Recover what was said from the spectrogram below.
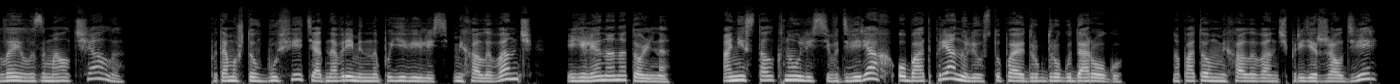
Лейла замолчала, потому что в буфете одновременно появились Михаил Иванович и Елена Анатольевна. Они столкнулись в дверях, оба отпрянули, уступая друг другу дорогу. Но потом Михаил Иванович придержал дверь,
